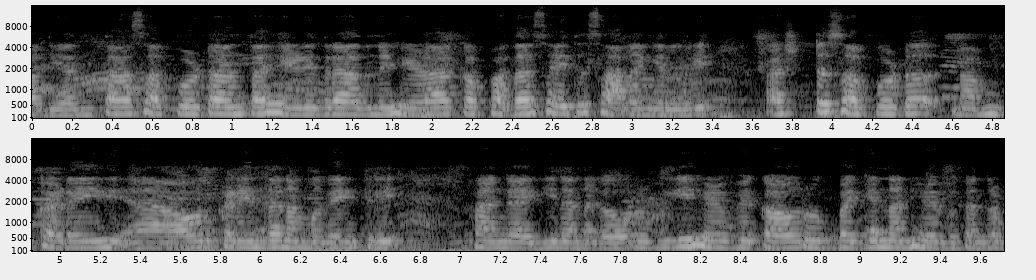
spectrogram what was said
ಅದು ಸಪೋರ್ಟ್ ಅಂತ ಹೇಳಿದ್ರೆ ಅದನ್ನ ಹೇಳಕ್ಕೆ ಪದ ಸಹಿತ ಸಾಲಂಗಿಲ್ಲ ರೀ. ಅಷ್ಟು ಸಪೋರ್ಟ್ ನಮ್ಮ ಕಡೆ ಅವ್ರ ಕಡೆಯಿಂದ ನಮಗೆ ಐತ್ರಿ. ಹಾಗಾಗಿ ನನಗೆ ಅವ್ರಿಗೆ ಹೇಳ್ಬೇಕು, ಅವ್ರ ಬಗ್ಗೆ ನಾನು ಹೇಳ್ಬೇಕಂದ್ರೆ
